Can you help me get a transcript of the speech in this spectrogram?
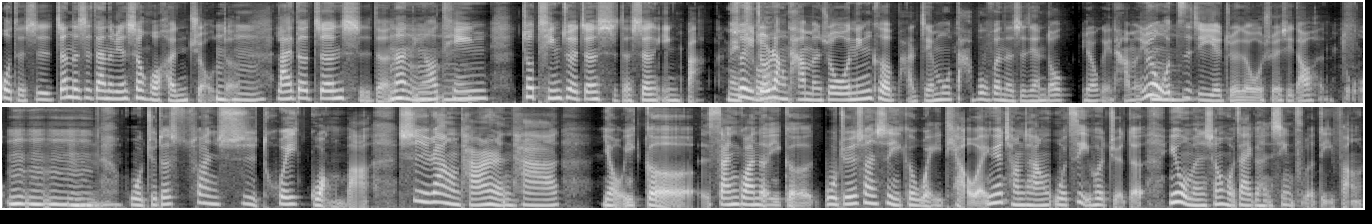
或者是真的是在那边生活很久的、嗯来的真实的。嗯那你要嗯听，就听最真实的声音吧。所以就让他们说，我宁可把节目大部分的时间都留给他们，因为我自己也觉得我学习到很多。嗯嗯嗯嗯，嗯，我觉得算是推广吧，是让台湾人他。有一个三观的一个，我觉得算是一个微调诶，因为常常我自己会觉得，因为我们生活在一个很幸福的地方，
